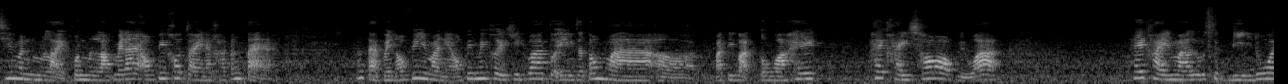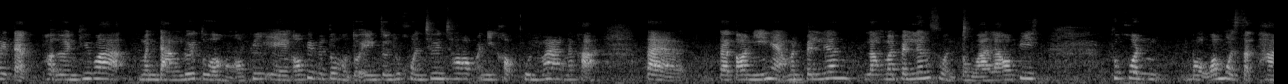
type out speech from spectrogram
ที่มันหลายคนมันรับไม่ได้ออฟฟี่เข้าใจนะคะ ตั้งแต่ตั้งแต่เป็นออฟฟี่มาเนี่ยออฟฟี่ไม่เคยคิดว่าตัวเองจะต้องมาปฏิบัติตัวให้ให้ใครชอบหรือว่า ให้ใครมารู้สึกดีด้วย แต่เผอิญที่ว่ามันดังด้วยตัวของออฟฟี่เองออฟฟี่เป็นตัวของตัวเองจนทุกคนชื่นชอบ อันนี้ขอบคุณมากนะคะ แต่ แต่ตอนนี้เนี่ยมันเป็นเรื่องเรามันเป็นเรื่องส่วนตัวแล้วออฟฟี่ทุกคนบอกว่าหมดศรัทธา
